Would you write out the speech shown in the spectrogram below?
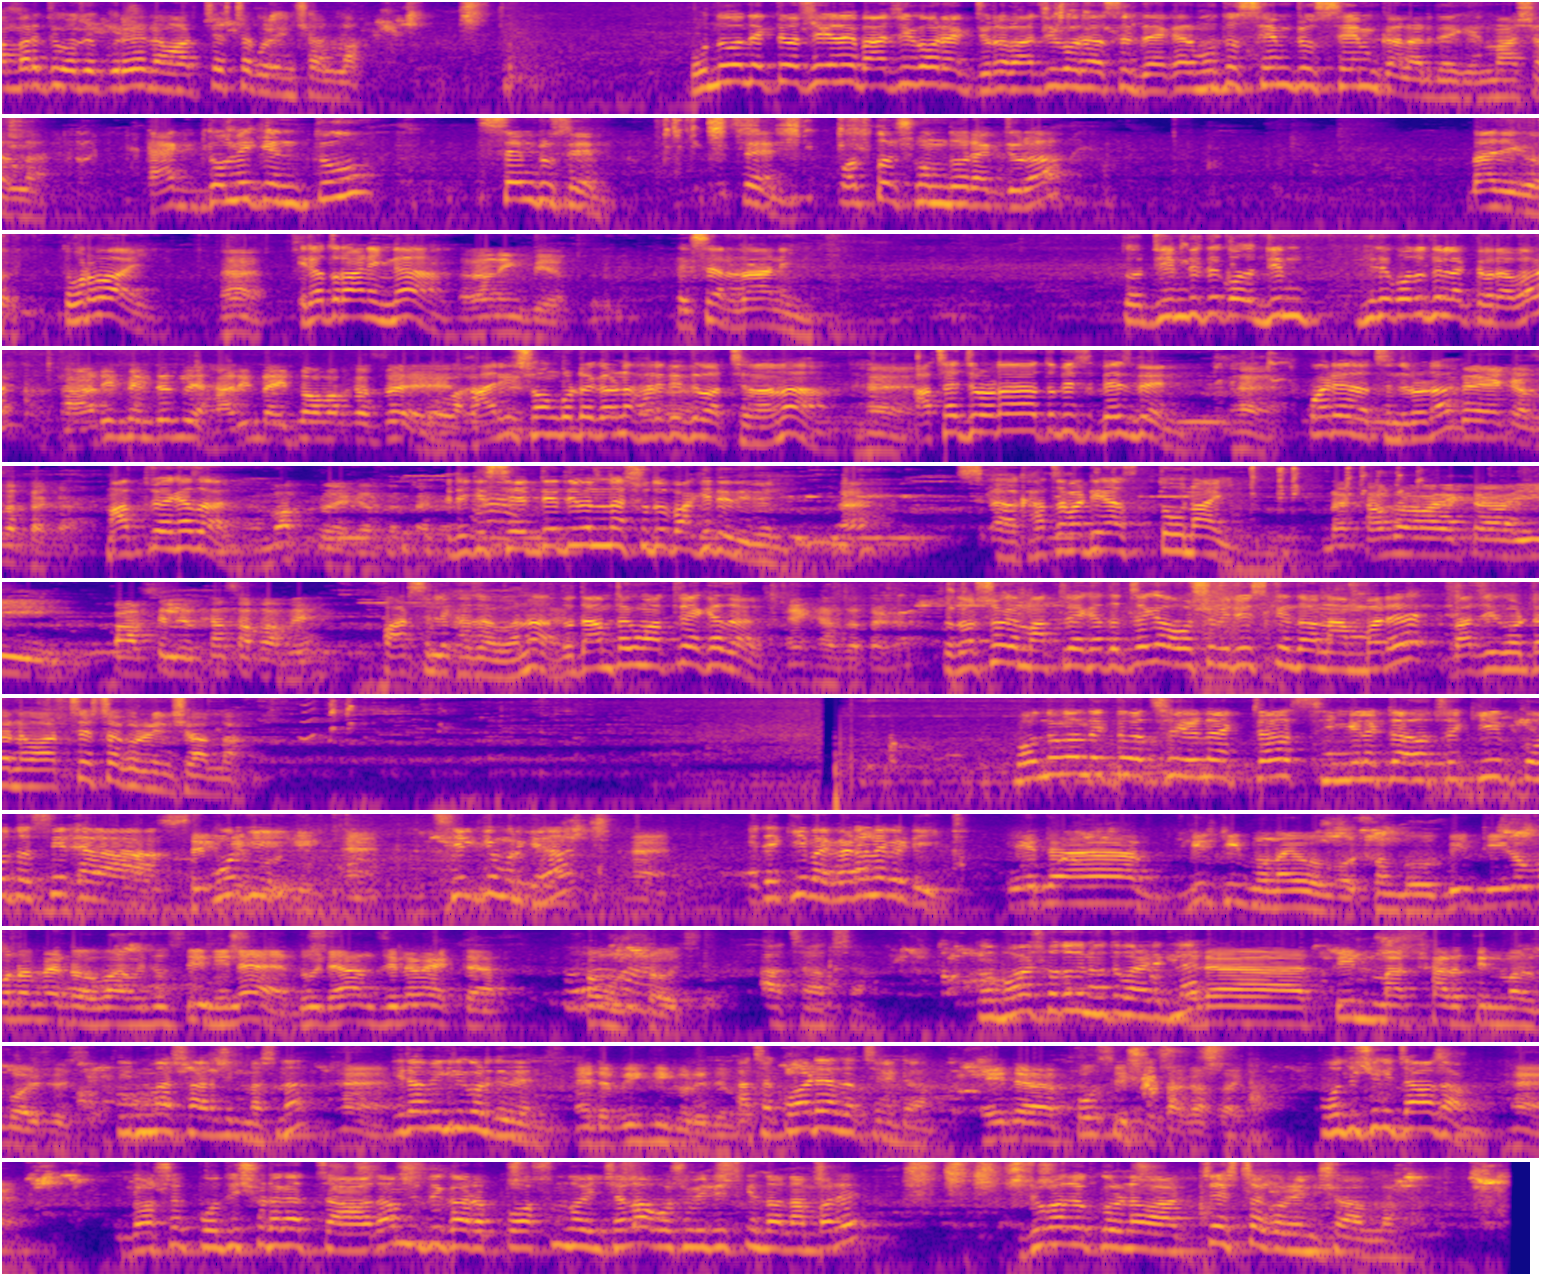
নাম্বারে যোগাযোগ করে নেওয়ার চেষ্টা করি ইনশাল্লাহ বন্ধুগণ দেখতে পাচ্ছি এখানে বাজিগর এক জোড়া বাজিগর আছে দেখার মতো সেম টু সেম কালার দেখেন মাশাল্লাহ একদমই কিন্তু সেম টু সেম বুঝছেন? কত সুন্দর এক জোড়া। বাজিগর। তোমার ভাই? হ্যাঁ। এটা তো রানিং না? রানিং পেয়ার দেখছেন রানিং তো ডিম দিতে ডিম দিতে কতদিন লাগতে পারে আবার? হাড়ি হাড়ি নাই তো আমার কাছে। হাড়ির সংকটের কারণে হাড়ি দিতে পারছে না না? হ্যাঁ। আচ্ছা জোড়াটা তো বেচবেন? হ্যাঁ। কয়টা যাচ্ছেন জোড়াটা? এটা এক হাজার টাকা। মাত্র এক হাজার? মাত্র এক হাজার টাকা। এটা কি সেট দিয়ে দিবেন না শুধু পাখি দিয়ে দিবেন? হ্যাঁ? খাঁচা বাটি আজ তো নাই। দেখা যাবে একটা এই পার্সেলের খাঁচা পাবে। পার্সেলে খাঁচা হবে না? তো দাম থাকবে মাত্র এক হাজার? এক হাজার টাকা। তো দর্শক মাত্র এক হাজার টাকা। অবশ্যই ভিডিও স্ক্রিন দেওয়া নাম্বারে বাজিগরটা নেওয়ার চেষ্টা করুন ইনশাআল্লাহ। বন্ধুগণ দেখতে পাচ্ছি এখানে একটা সিঙ্গেল একটা হচ্ছে কি কত সিল সিল্কি মুরগি। মুরগি হ্যাঁ। সিল্কি মুরগি না হ্যাঁ। এটা কি ভাই বেটা না বেটি? এটা বিটি মনে হয় বলব সম্ভব বিটি ব্যাটা হব আমি তো চিনি না। দুইটা আনছিলাম একটা সমস্যা হয়েছে। আচ্ছা আচ্ছা। তো বয়স কতদিন হতে পারে এটা এটা তিন মাস সাড়ে তিন মাস বয়স হয়েছে। তিন মাস সাড়ে তিন মাস না? হ্যাঁ। এটা বিক্রি করে দেবেন? এটা বিক্রি করে আচ্ছা কয়টা যাচ্ছে এটা? এটা পঁচিশশো টাকা চাই। পঁচিশশো কি চাওয়া দাম? হ্যাঁ। দর্শক পঁচিশশো টাকা চাওয়া দাম। যদি কারও পছন্দ হয় ইনশাল্লাহ অবশ্যই স্ক্রিন নাম্বারে যোগাযোগ করে নেওয়ার চেষ্টা করেন ইনশাআল্লাহ।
